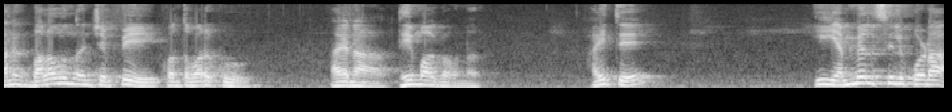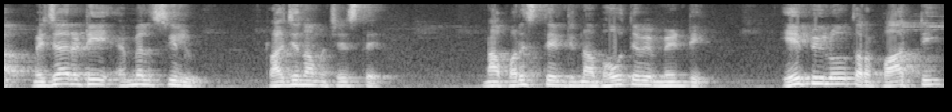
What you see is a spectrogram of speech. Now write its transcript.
తనకు బలం ఉందని చెప్పి కొంతవరకు ఆయన ధీమాగా ఉన్నారు. అయితే ఈ ఎమ్మెల్సీలు కూడా మెజారిటీ ఎమ్మెల్సీలు రాజీనామా చేస్తే నా పరిస్థితి ఏంటి నా భౌతవ్యం ఏంటి? ఏపీలో తన పార్టీ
